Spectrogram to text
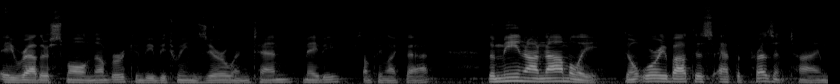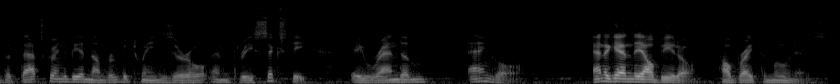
a rather small number. Can be between 0 and 10, maybe, something like that. The mean anomaly, don't worry about this at the present time, but that's going to be a number between 0 and 360, a random angle. And again, the albedo, how bright the moon is.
